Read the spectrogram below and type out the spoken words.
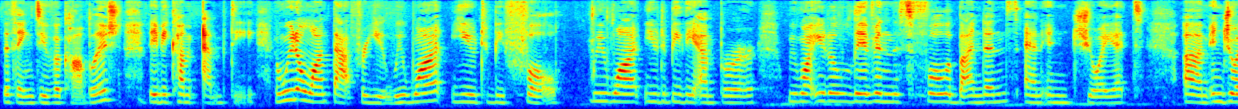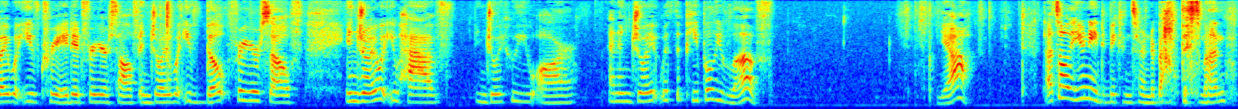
the things you've accomplished, they become empty. And we don't want that for you. We want you to be full we want you to be the emperor. We want you to live in this full abundance and enjoy it. Um, enjoy what you've created for yourself. Enjoy what you've built for yourself. Enjoy what you have. Enjoy who you are. And enjoy it with the people you love. Yeah. That's all you need to be concerned about this month.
